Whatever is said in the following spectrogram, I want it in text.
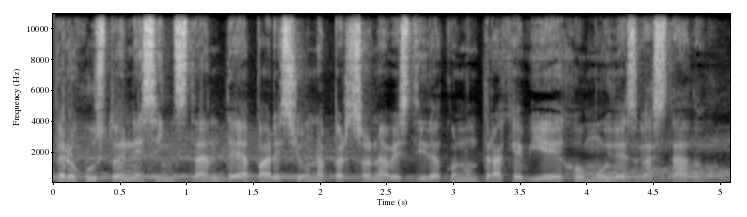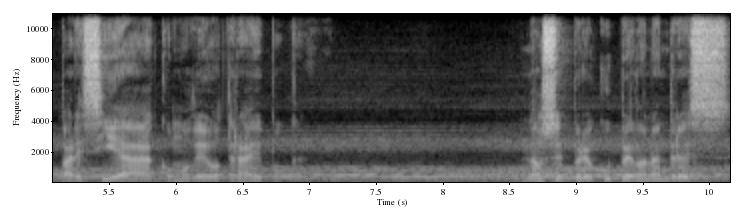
Pero justo en ese instante apareció una persona vestida con un traje viejo, muy desgastado, parecía como de otra época. No se preocupe, don Andrés,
